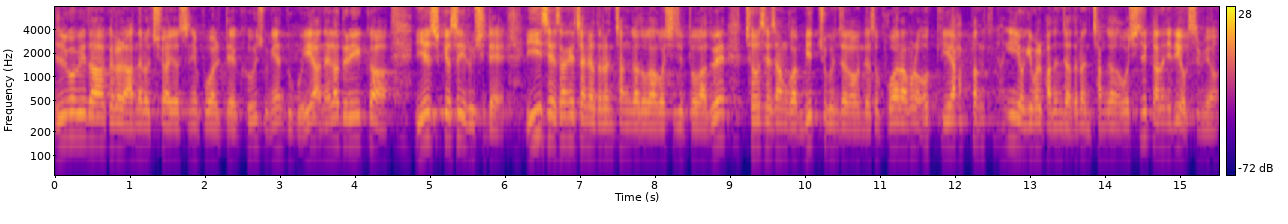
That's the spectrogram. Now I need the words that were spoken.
일곱이 다 그를 아내로 취하였으니 부활 때 그 중에 누구의 아내가 되리까? 예수께서 이르시되 이 세상의 자녀들은 장가도 가고 시집도 가되 저 세상과 및 죽은 자 가운데서 부활함을 얻기에 합당히 여김을 받은 자들은 장가가고 시집가는 일이 없으며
